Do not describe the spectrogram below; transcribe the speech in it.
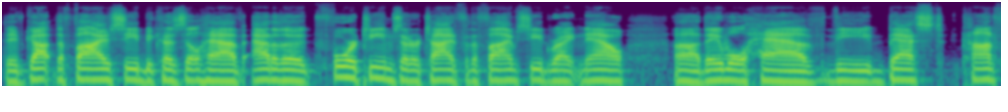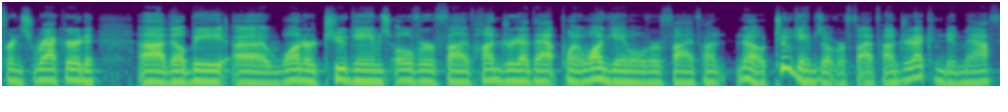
they've got the five seed because they'll have out of the four teams that are tied for the five seed right now. Uh, they will have the best conference record. Uh, they'll be uh, one or two games over 500 at that point. One game over 500. No, two games over 500. I can do math.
